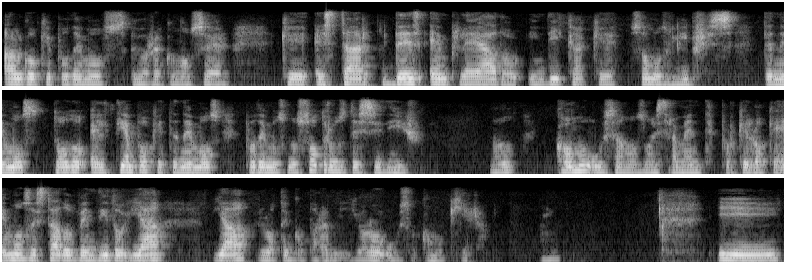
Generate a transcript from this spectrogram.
algo que podemos eh, reconocer que estar desempleado indica que somos libres. Tenemos todo el tiempo que tenemos, podemos nosotros decidir, ¿no? Cómo usamos nuestra mente, porque lo que hemos estado vendido ya, ya lo tengo para mí, yo lo uso como quiera. Y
